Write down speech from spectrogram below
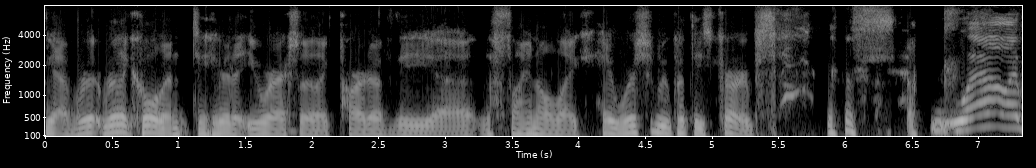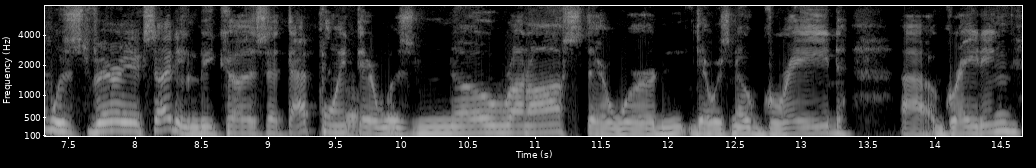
yeah, re- really cool to, to, hear that you were actually like part of the uh, the final. Like, hey, where should we put these curbs? so. Well, it was very exciting because at that point there was no runoffs. There were there was no grade uh, grading.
